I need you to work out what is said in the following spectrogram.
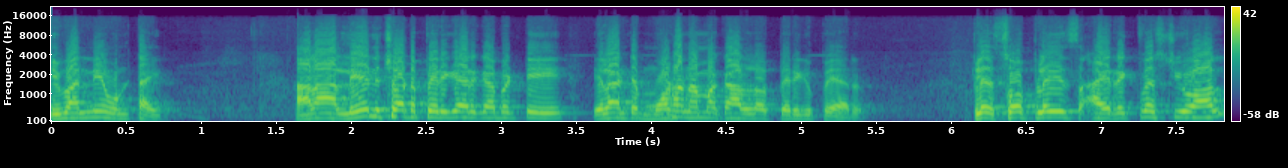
ఇవన్నీ ఉంటాయి. అలా లేని చోట పెరిగారు కాబట్టి ఇలాంటి మూఢనమ్మకాల్లో పెరిగిపోయారు. Please so please I request you all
